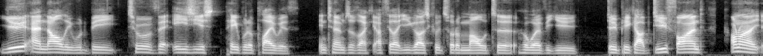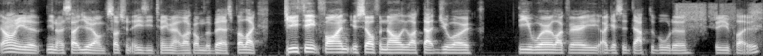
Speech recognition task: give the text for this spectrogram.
you and Noly would be two of the easiest people to play with in terms of like. I feel like you guys could sort of mold to whoever you do pick up. Do you find? I don't know. I don't want you to, you know, say, yeah, I'm such an easy teammate, like I'm the best. But like, do you think find yourself and Noly like that duo? that you were like very, I guess, adaptable to who you play with?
